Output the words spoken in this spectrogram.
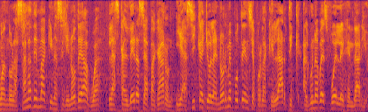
Cuando la sala de máquinas se llenó de agua, las calderas se apagaron y así cayó la enorme potencia por la que el Arctic alguna vez fue legendario.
